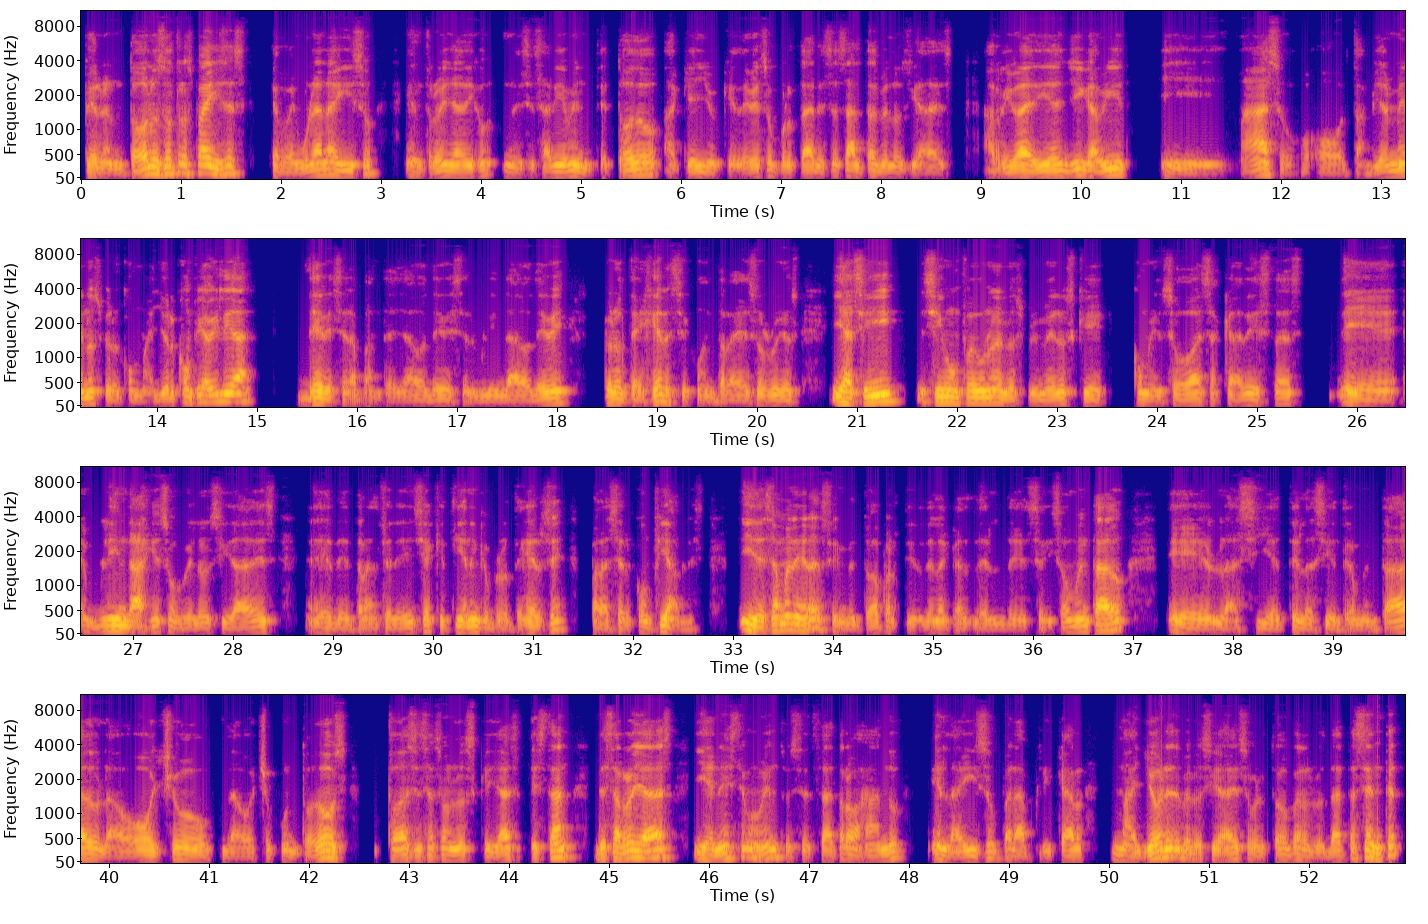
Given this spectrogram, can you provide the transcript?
Pero en todos los otros países que regula la ISO, entró y ya dijo necesariamente todo aquello que debe soportar esas altas velocidades, arriba de 10 gigabit y más o, también menos, pero con mayor confiabilidad, debe ser apantallado, debe ser blindado, debe protegerse contra esos ruidos. Y así Simon fue uno de los primeros que comenzó a sacar estas eh, blindajes o velocidades eh, de transferencia que tienen que protegerse para ser confiables. Y de esa manera se inventó a partir de, la, de, 6 aumentado, eh, la 7, la 7 aumentado, la 8, la 8.2. Todas esas son las que ya están desarrolladas y en este momento se está trabajando en la ISO para aplicar mayores velocidades, sobre todo para los data centers,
